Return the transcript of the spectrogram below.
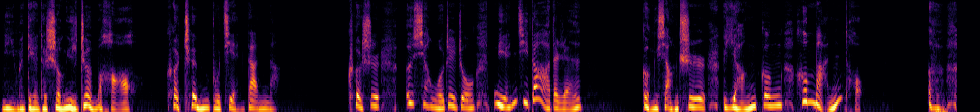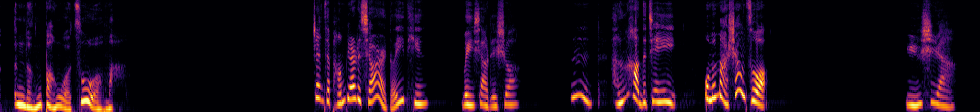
你们店的生意这么好，可真不简单呐！可是，像我这种年纪大的人，更想吃羊羹和馒头。呃，能帮我做吗？”站在旁边的小耳朵一听，微笑着说：“嗯，很好的建议，我们马上做。”于是啊，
